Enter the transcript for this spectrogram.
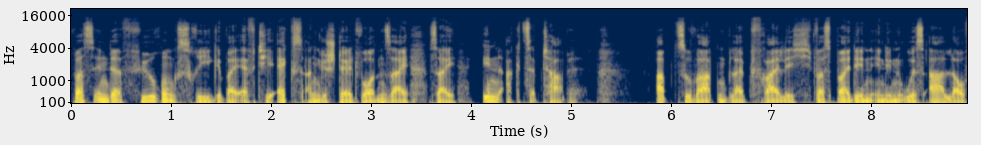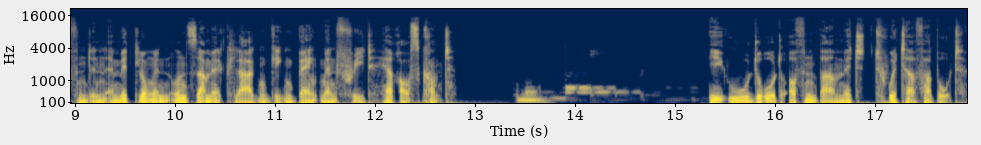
Was in der Führungsriege bei FTX angestellt worden sei, sei inakzeptabel. Abzuwarten bleibt freilich, was bei den in den USA laufenden Ermittlungen und Sammelklagen gegen Bankman Fried herauskommt. EU droht offenbar mit Twitter-Verbot.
